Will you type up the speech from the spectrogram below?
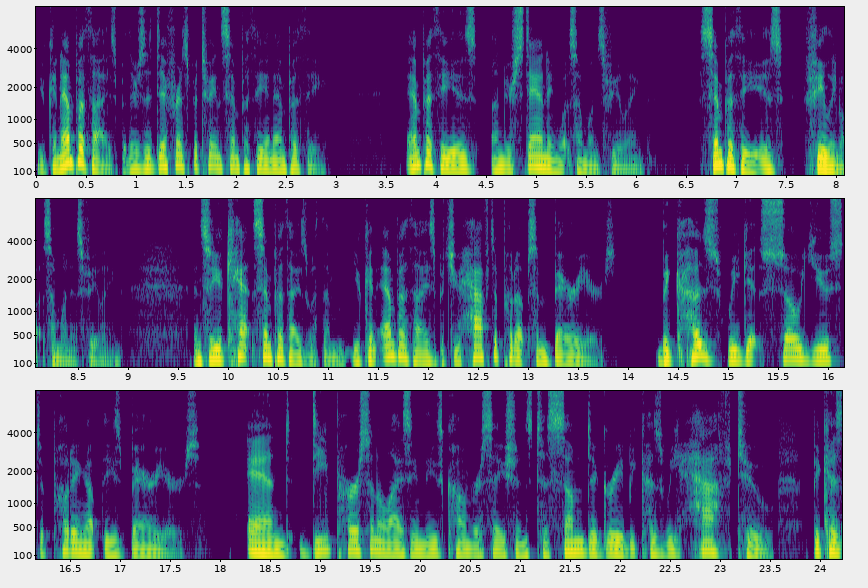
You can empathize, but there's a difference between sympathy and empathy. Empathy is understanding what someone's feeling. Sympathy is feeling what someone is feeling. And so you can't sympathize with them. You can empathize, but you have to put up some barriers. Because we get so used to putting up these barriers and depersonalizing these conversations to some degree because we have to, because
